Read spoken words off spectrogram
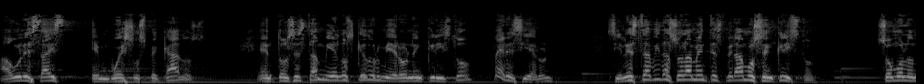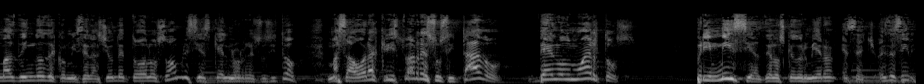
Aún estáis en vuestros pecados entonces también los que durmieron en Cristo perecieron. Si en esta vida solamente esperamos en Cristo, somos los más dignos de conmiseración de todos los hombres, si es que Él nos resucitó. Mas ahora Cristo ha resucitado de los muertos. Primicias de los que durmieron es hecho. Es decir,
